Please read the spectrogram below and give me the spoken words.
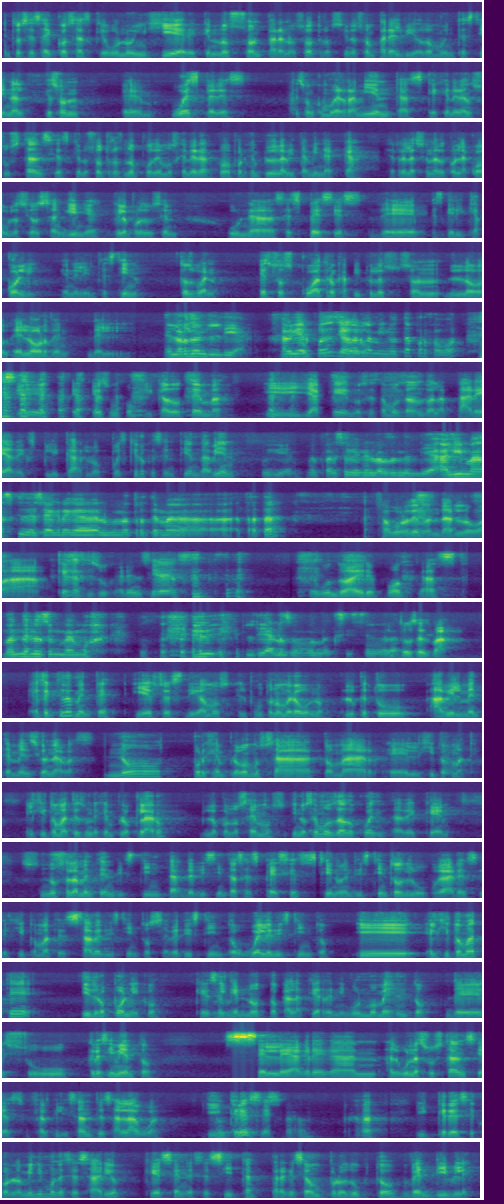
Entonces hay cosas que uno ingiere que no son para nosotros, sino son para el biodomo intestinal, que son em, huéspedes, que son como herramientas que generan sustancias que nosotros no podemos generar, como por ejemplo la vitamina K, relacionado con la coagulación sanguínea, que lo producen unas especies de Escherichia coli en el intestino. Entonces, bueno, estos cuatro capítulos son el orden del... El orden del día. Javier, ¿puedes llevar la minuta, por favor? Sí, es que es un complicado tema y ya que nos estamos dando a la tarea de explicarlo, pues quiero que se entienda bien. Muy bien, me parece bien el orden del día. ¿Alguien más que desea agregar algún otro tema a, tratar? A favor de mandarlo a quejas y sugerencias. Segundo aire podcast. Mándenos un memo. el, el día los somos no existen, ¿verdad? Entonces va. Efectivamente, y esto es, digamos, el punto número uno, lo que tú hábilmente mencionabas, no, por ejemplo, vamos a tomar el jitomate. El jitomate es un ejemplo claro, lo conocemos y nos hemos dado cuenta de que no solamente en distinta, de distintas especies, sino en distintos lugares, el jitomate sabe distinto, se ve distinto, huele distinto. Y el jitomate hidropónico, que es el que no toca la tierra en ningún momento de su crecimiento, se le agregan algunas sustancias fertilizantes al agua y crece. y crece con lo mínimo necesario que se necesita para que sea un producto vendible.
